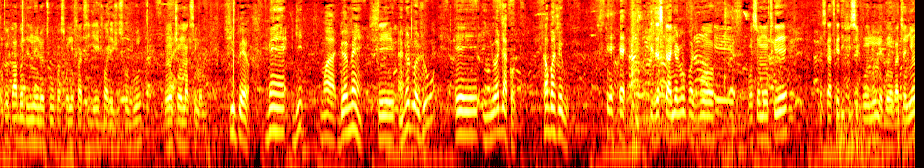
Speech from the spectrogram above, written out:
On ne peut pas abandonner le tour parce qu'on est fatigué, il faut aller jusqu'au bout. Mais on tient au maximum. Super. Mais dites-moi, demain, c'est un autre jour et il y aura de la côte. Qu'en pensez-vous? Les Espagnols vont, vont, vont, se montrer. Ce sera très difficile pour nous, mais bon, on va tenir.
